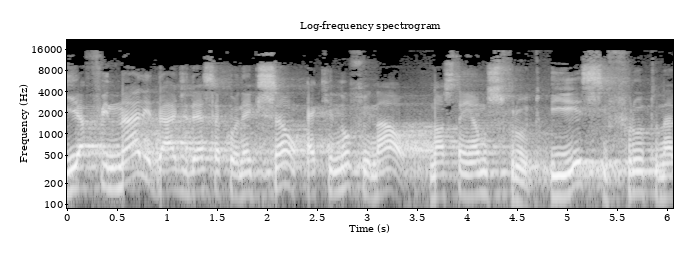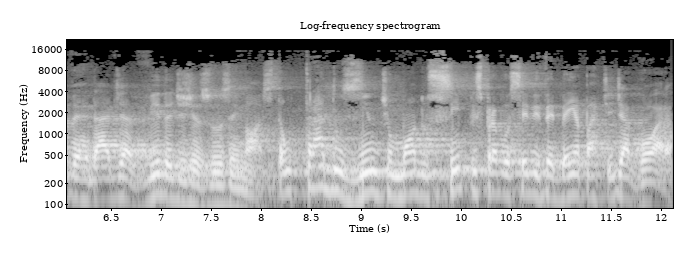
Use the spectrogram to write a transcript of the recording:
e a finalidade dessa conexão é que no final nós tenhamos fruto. E esse fruto, na verdade, é a vida de Jesus em nós. Então, traduzindo de um modo simples para você viver bem a partir de agora.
